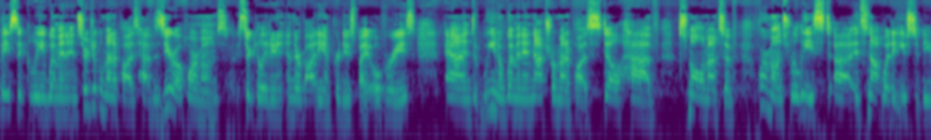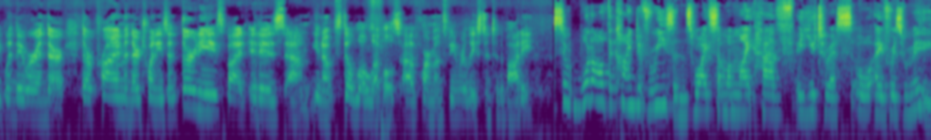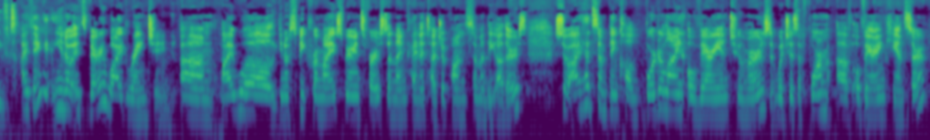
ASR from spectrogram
basically women in surgical menopause have zero hormones circulating in their body and produced by ovaries. And you know women in natural menopause still have small amounts of hormones released. Uh, it's not what it used to be when they were in their their prime in their 20s and 30s but it is um, you know still low levels of hormones being released into the body So, what are the kind of reasons why someone might have a uterus or ovaries removed? I think, you know, it's very wide ranging. Um, I will, you know, speak from my experience first and then kind of touch upon some of the others. So, I had something called borderline ovarian tumors, which is a form of ovarian cancer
